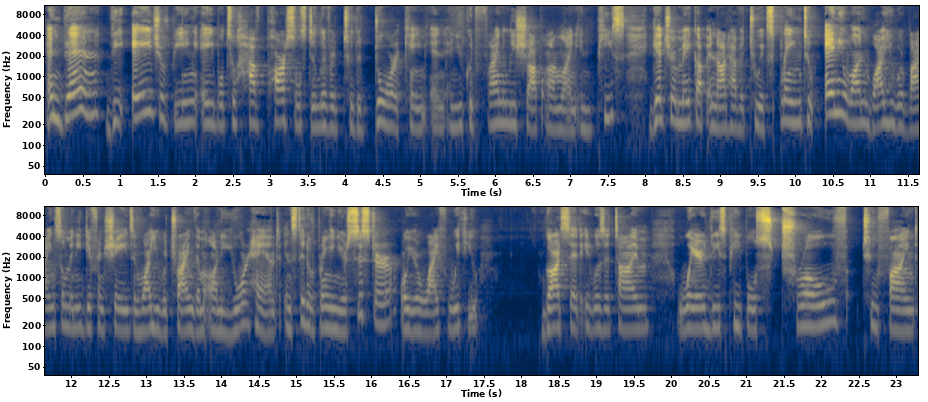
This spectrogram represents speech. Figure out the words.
And then the age of being able to have parcels delivered to the door came in, and you could finally shop online in peace, get your makeup, and not have it to explain to anyone why you were buying so many different shades and why you were trying them on your hand instead of bringing your sister or your wife with you. God said it was a time where these people strove to find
